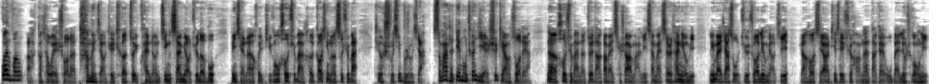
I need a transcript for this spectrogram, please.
官方啊，刚才我也说了，他们讲这车最快能进三秒俱乐部，并且呢会提供后驱版和高性能四驱版。这个熟悉不熟悉啊？Smart 电动车也是这样做的呀。那后驱版的最大二百七十二马力，三百四十三牛米，零百加速据说六秒级，然后 CLTC 续航呢大概五百六十公里。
